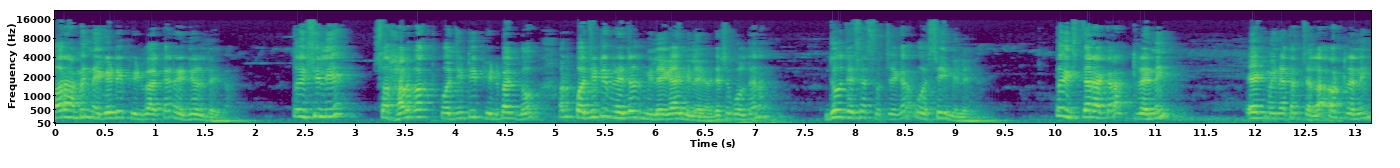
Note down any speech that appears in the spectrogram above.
और हमें नेगेटिव फीडबैक का रिज़ल्ट देगा। तो इसीलिए, सो हर वक्त पॉजिटिव फीडबैक दो और पॉजिटिव रिज़ल्ट मिलेगा ही मिलेगा। जैसे बोलते हैं ना, जो जैसे सोचेगा, वैसे ही मिलेगा। तो इस तरह का ट्रेनिंग एक महीने तक चला और ट्रेनिंग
